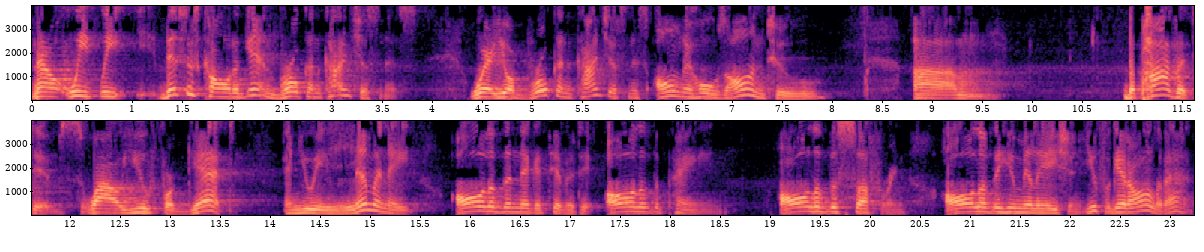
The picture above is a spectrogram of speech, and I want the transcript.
Now, we, we, this is called again broken consciousness, where your broken consciousness only holds on to um, the positives while you forget and you eliminate all of the negativity, all of the pain, all of the suffering, all of the humiliation. You forget all of that.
